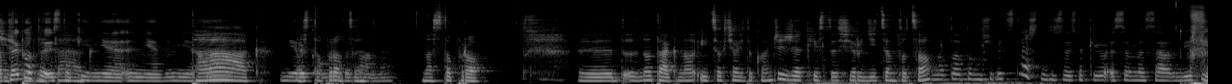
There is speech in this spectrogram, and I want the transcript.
dlatego to jest tak. takie nie, nie, nie, Tak, nie na 100%. rekomendowane. Na 100 pro. D- no tak, no i co chciałaś dokończyć, że jak jesteś rodzicem, to co? No to, to musi być straszne dostać takiego SMS-a, jeśli,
